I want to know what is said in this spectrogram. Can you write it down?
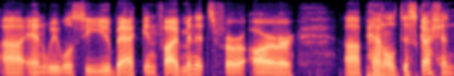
Uh, and we will see you back in five minutes for our uh, panel discussion.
